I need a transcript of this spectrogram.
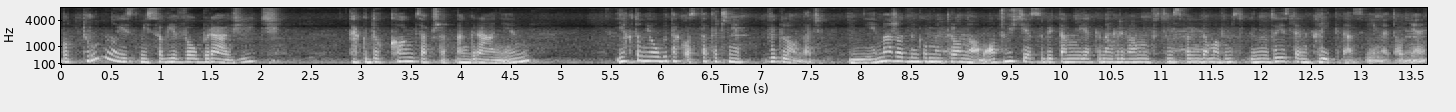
bo trudno jest mi sobie wyobrazić tak do końca przed nagraniem, jak to miałoby tak ostatecznie wyglądać. Nie ma żadnego metronomu. Oczywiście ja sobie tam, jak nagrywam w tym swoim domowym studiu, no to jest ten klik, nazwijmy to, nie?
